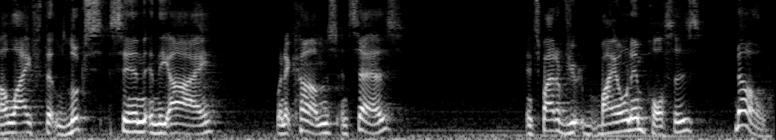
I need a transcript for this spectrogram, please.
a life that looks sin in the eye when it comes and says, in spite of your, my own impulses, no,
